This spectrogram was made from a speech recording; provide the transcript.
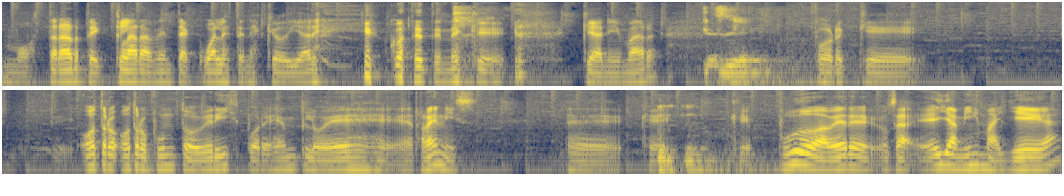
mostrarte claramente a cuáles tenés que odiar y cuáles tenés que, animar. Porque otro, otro punto gris, por ejemplo, es eh, Renis. Eh, que, pudo haber, eh, o sea, ella misma llega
